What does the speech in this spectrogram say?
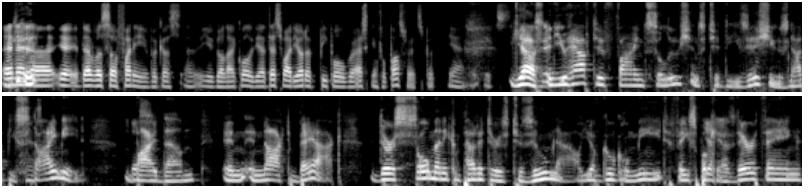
and then uh, yeah, that was so funny because uh, you go like, well, yeah, that's why the other people were asking for passwords, but yeah, it's Yes, and you have to find solutions to these issues, not be stymied Yes. by them and, and knocked back. There's so many competitors to Zoom now. You have Google Meet, Facebook Yeah. has their thing.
